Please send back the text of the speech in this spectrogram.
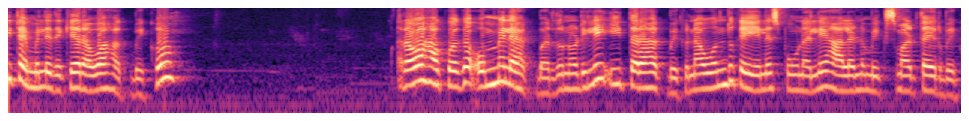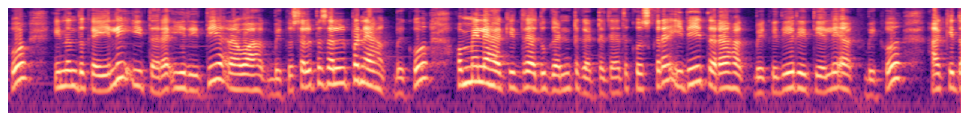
ಈ ಟೈಮಲ್ಲಿ ಇದಕ್ಕೆ ರವೆ ಹಾಕಬೇಕು. ರವೆ ಹಾಕುವಾಗ ಒಮ್ಮೆಲೆ ಹಾಕಬಾರ್ದು. ನೋಡಿಲಿ ಈ ಥರ ಹಾಕಬೇಕು. ನಾವು ಒಂದು ಕೈಯಲ್ಲಿ ಸ್ಪೂನಲ್ಲಿ ಹಾಲನ್ನು ಮಿಕ್ಸ್ ಮಾಡ್ತಾ ಇರಬೇಕು. ಇನ್ನೊಂದು ಕೈಯಲ್ಲಿ ಈ ಥರ ಈ ರೀತಿ ರವೆ ಹಾಕಬೇಕು. ಸ್ವಲ್ಪ ಸ್ವಲ್ಪನೇ ಹಾಕಬೇಕು. ಒಮ್ಮೆಲೆ ಹಾಕಿದರೆ ಅದು ಗಂಟು ಗಟ್ಟುತ್ತೆ. ಅದಕ್ಕೋಸ್ಕರ ಇದೇ ಥರ ಹಾಕಬೇಕು. ಇದೇ ರೀತಿಯಲ್ಲಿ ಹಾಕಬೇಕು. ಹಾಕಿದ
